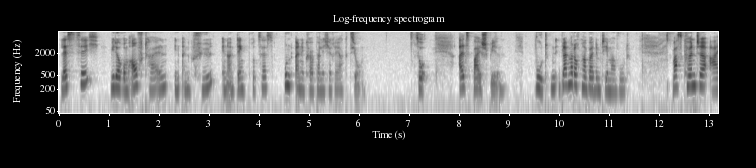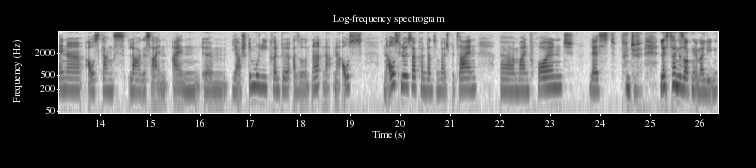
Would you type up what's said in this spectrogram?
lässt sich wiederum aufteilen in ein Gefühl, in einen Denkprozess und eine körperliche Reaktion. So, als Beispiel. Wut. Bleiben wir doch mal bei dem Thema Wut. Was könnte eine Ausgangslage sein? Ein ähm, ja, Stimuli könnte, also ne, eine, eine Aus, ein Auslöser könnte dann zum Beispiel sein, äh, mein Freund lässt, lässt seine Socken immer liegen.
